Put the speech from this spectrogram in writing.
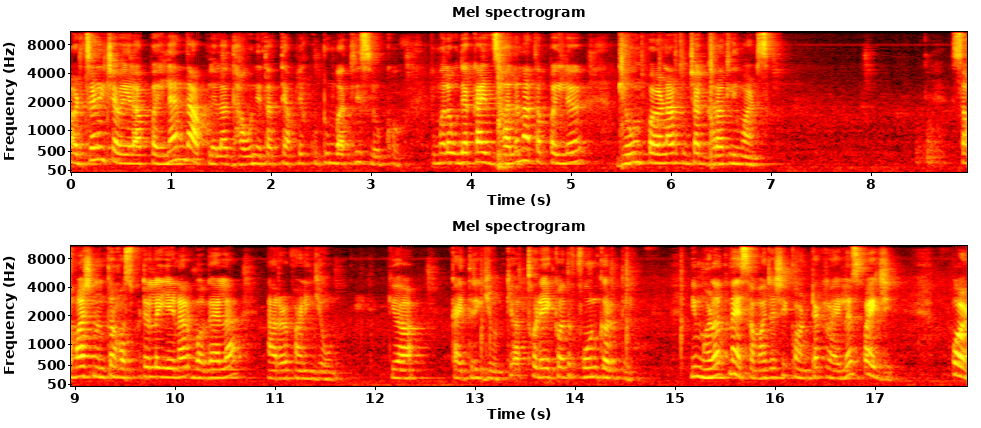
अडचणीच्या वेळेला पहिल्यांदा आपल्याला धावून येतात ते आपले कुटुंबातलीच लोक. तुम्हाला उद्या काय झालं ना तर पहिलं घेऊन पळणार तुमच्या घरातली माणसं. समाज नंतर हॉस्पिटलला येणार बघायला नारळ पाणी घेऊन किंवा काहीतरी घेऊन किंवा थोडे एखादं फोन करते मी म्हणत नाही समाजाशी कॉन्टॅक्ट राहिलंच पाहिजे. पण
